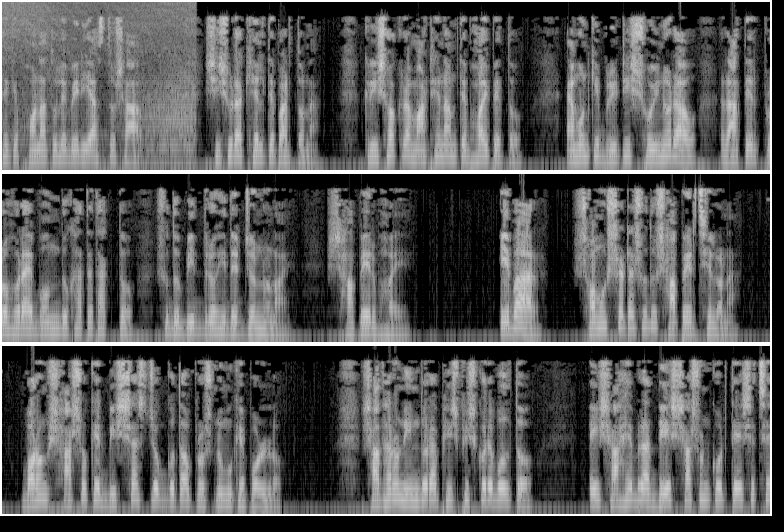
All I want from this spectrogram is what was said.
থেকে ফনা তুলে বেরিয়ে আসত সাপ। শিশুরা খেলতে পারত না। কৃষকরা মাঠে নামতে ভয় পেত। এমনকি ব্রিটিশ সৈন্যরাও রাতের প্রহরায় বন্দুক হাতে থাকত, শুধু বিদ্রোহীদের জন্য নয়, সাপের ভয়ে। এবার সমস্যাটা শুধু সাপের ছিল না, বরং শাসকের বিশ্বাসযোগ্যতাও প্রশ্নমুখে পড়ল। সাধারণ ইন্দোরা ফিসফিস করে বলতো, এই সাহেবরা দেশ শাসন করতে এসেছে,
